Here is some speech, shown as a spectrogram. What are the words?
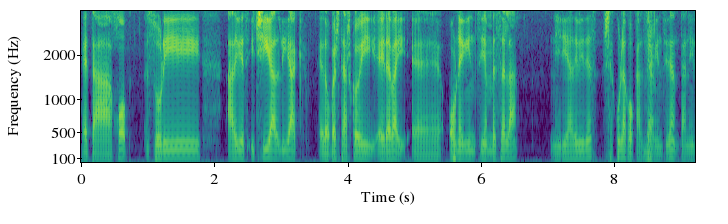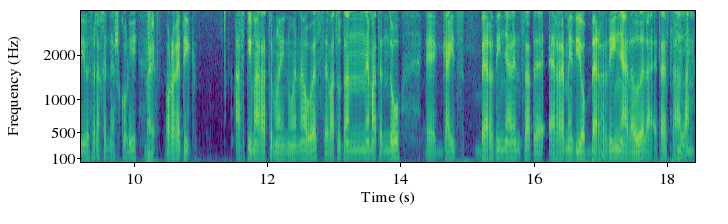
eta jo, zuri adibidez itxialdiak, edo beste askoi ere bai, eh, on egin zien bezala, niri adibidez sekulako kalte Ja. egin zidan, eta niri bezala jende askori. Bai. Horregatik azpimarratu nahi nuen hau, ez? Batzutan ematen du e, gaitz berdinarentzat e, erremedio berdina daudela, eta ez da hala. Mhm.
